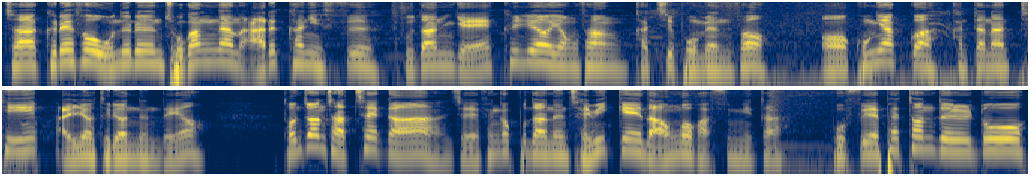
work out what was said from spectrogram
자, 그래서 오늘은 조각난 아르카니스 9단계 클리어 영상 같이 보면서 어, 공약과 간단한 팁 알려드렸는데요. 던전 자체가 이제 생각보다는 재밌게 나온 것 같습니다. 보스의 패턴들도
